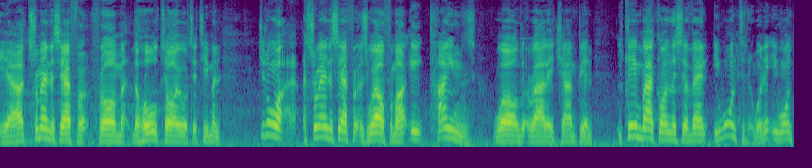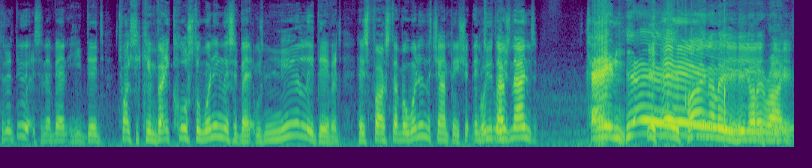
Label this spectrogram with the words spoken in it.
Yeah, tremendous effort from the whole Toyota team. And do you know what? A tremendous effort as well from our eight times World Rally Champion. He came back on this event. He wanted to win it. He wanted to do it. It's an event he did twice. He came very close to winning this event. It was nearly, David, his first ever win in the championship in We- we- 2010. Yay! Finally, he got it right.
